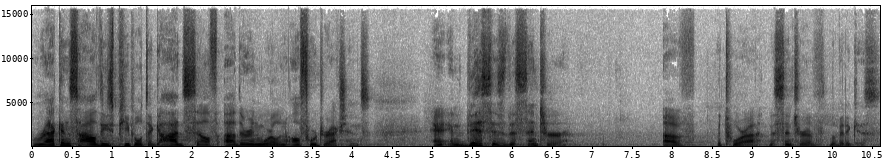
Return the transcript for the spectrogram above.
reconcile these people to God, self, other, and world in all four directions. And, and this is the center of the Torah, the center of Leviticus.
